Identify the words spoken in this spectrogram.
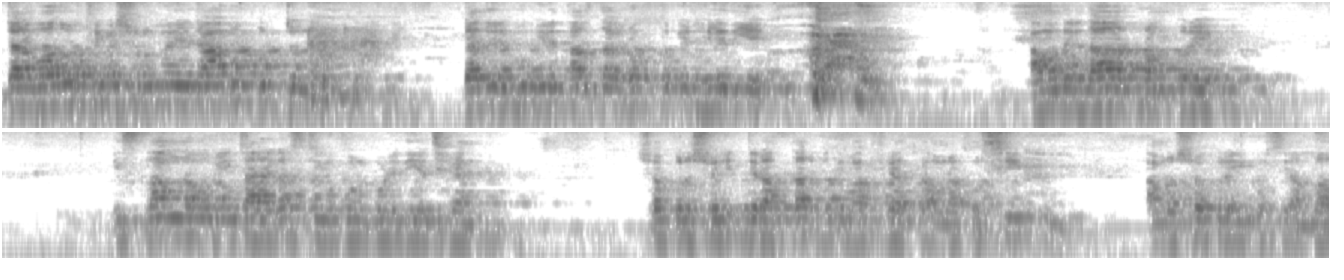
যারা বদর থেকে শুরু হয়ে যাবত পর্যন্ত যাদের বুকের তাজদার রক্তকে ঢেলে দিয়ে আমাদের দ্বার প্রান্তরে ইসলাম নামক এই চারা গাছটি রোপণ করে দিয়েছেন। সকল শহীদদের আত্মার প্রতি মাগফিরাত কামনা করছি। আমরা সকলেই করছি আল্লাহ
